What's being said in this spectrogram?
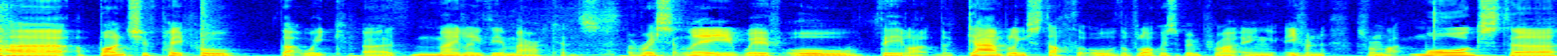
uh, a bunch of people that week, uh, mainly the Americans. Recently, with all the like the gambling stuff that all the vloggers have been promoting, even from like Morgz to,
